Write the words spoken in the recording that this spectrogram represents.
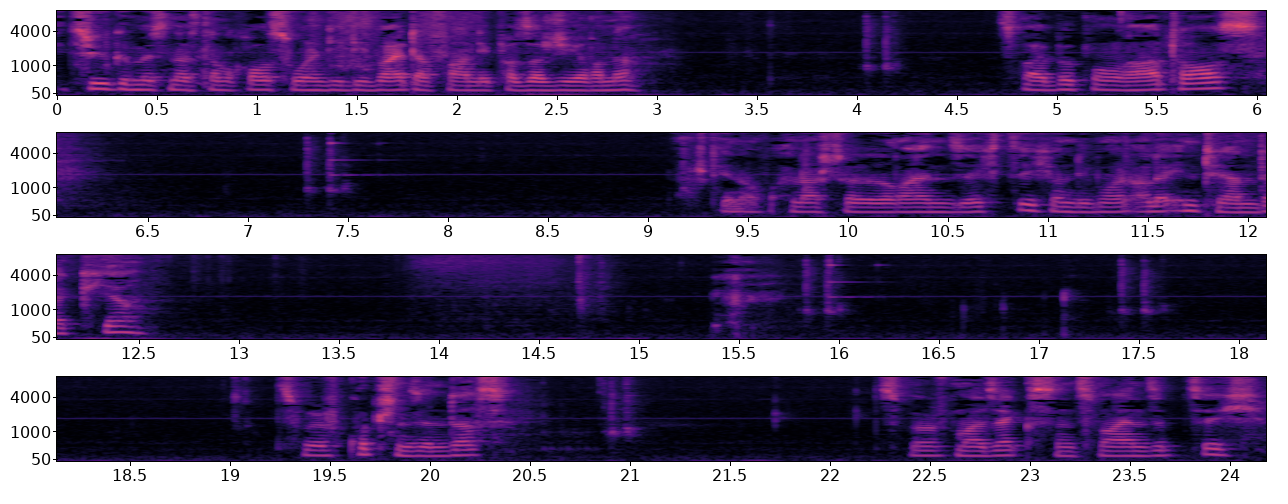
Die Züge müssen das dann rausholen, die die weiterfahren, die Passagiere, ne? Zwei Bücken Rathaus. Da stehen auf einer Stelle 63 und die wollen alle intern weg hier. Zwölf Kutschen sind das. 12 mal 6 sind 72.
